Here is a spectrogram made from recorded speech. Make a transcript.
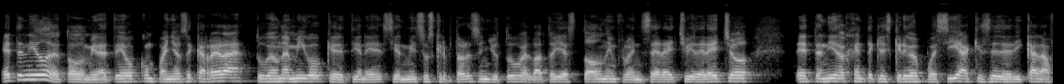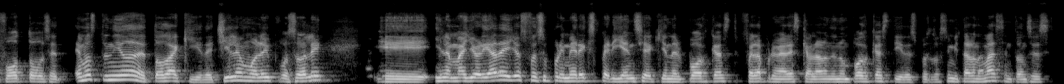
he tenido de todo. Mira, he tenido compañeros de carrera, tuve un amigo que tiene 100 mil suscriptores en YouTube, el vato ya es todo un influencer hecho y derecho. He tenido gente que escribe poesía, que se dedica a la foto. hemos tenido de todo aquí, de chile, mole y pozole. Eh, y la mayoría de ellos fue su primera experiencia aquí en el podcast. Fue la primera vez que hablaron en un podcast y después los invitaron a más. Entonces,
